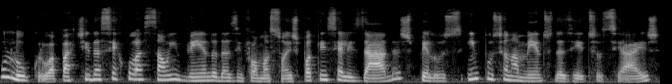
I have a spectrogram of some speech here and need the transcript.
o lucro a partir da circulação e venda das informações potencializadas pelos impulsionamentos das redes sociais,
